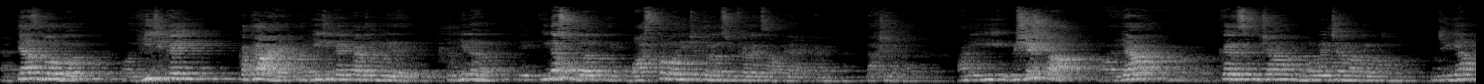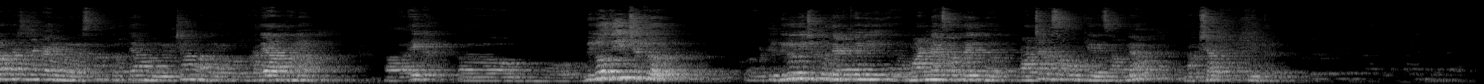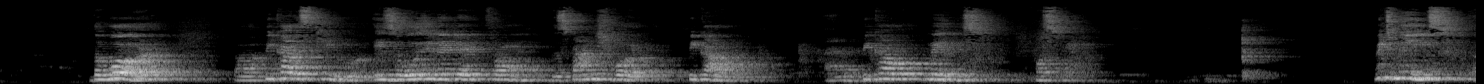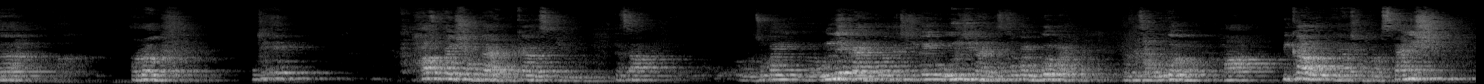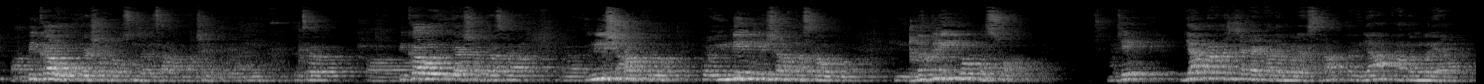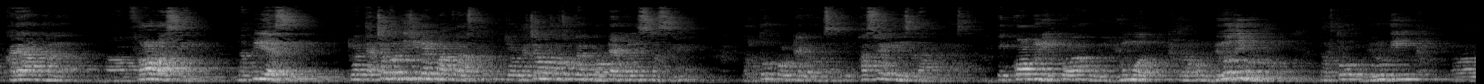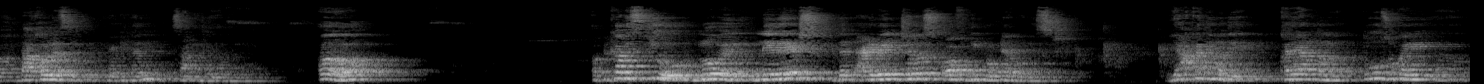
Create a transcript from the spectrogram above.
आणि त्याचबरोबर ही जी काही कथा आहे ही जी काही कादंबरी आहे तर हिनं हिनं सुद्धा एक वास्तववादी चित्रण स्वीकारायचं आपल्या ठिकाणी लक्षात येतं आणि ही विशेषतः या कॅरेसनच्या नोवेलच्या माध्यमातून म्हणजे या प्रकारच्या ज्या काही नोवेल असतात तर त्या नोवेलच्या माध्यमातून खऱ्या अर्थाने एक विनोदी चित्र ते विनोदी चित्र त्या ठिकाणी मांडण्याचा प्रयत्न वाचकासमोर केल्याचं आपल्या लक्षात येतं. The word Uh, picaresque is originated from the Spanish word picaro, and picaro means first which means uh, rug. म्हणजे हा जो काही शब्द आहे पिकारेस्क्यू त्याचा जो काही उल्लेख आहे किंवा त्याची जी काही ओरिजिन आहे त्याचा जो काही उगम आहे तर त्याचा उगम हा पिकारो या शब्द स्पॅनिश पिकारो या शब्दापासून झाल्याचा लक्षात येतो आणि त्याचा पिकावर या शब्दाचा इंग्लिश अर्थ किंवा इंडियन इंग्लिश अर्थ असा होतो की नकली किंवा फसवा. म्हणजे या प्रकारच्या काही कादंबऱ्या असतात तर या कादंबऱ्या खऱ्या अर्थानं फ्रॉड असेल नकली असेल किंवा त्याच्यामध्ये जी काही पात्र असतात किंवा त्याच्यामधला जो काही प्रोटॅगनिस्ट असेल तर तो प्रोटॅगनिस्ट फसवेगिरीचं दाखवला असतो एक कॉमेडी किंवा ह्युमर त्याला आपण विनोदी म्हणतो. तर तो विनोदी असेल या ठिकाणी सांगितलं जातं. A picaresque novel narrates the adventures of the protagonist. या कथेमध्ये खऱ्या अर्थानं तो जो काही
